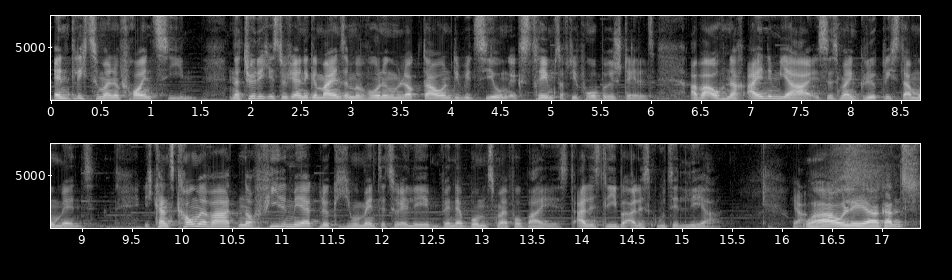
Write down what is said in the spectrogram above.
endlich zu meinem Freund ziehen. Natürlich ist durch eine gemeinsame Wohnung im Lockdown die Beziehung extremst auf die Probe gestellt, aber auch nach einem Jahr ist es mein glücklichster Moment. Ich kann es kaum erwarten, noch viel mehr glückliche Momente zu erleben, wenn der Bums mal vorbei ist. Alles Liebe, alles Gute, Lea. Wow, Lea, ganz,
